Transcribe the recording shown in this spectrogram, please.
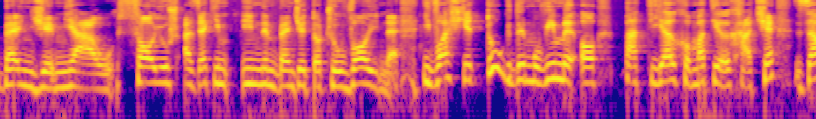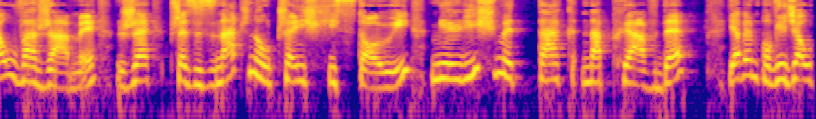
będzie miał sojusz, a z jakim innym będzie toczył wojnę. I właśnie tu, gdy mówimy o patriarcho-matriarchacie, zauważamy, że przez znaczną część historii mieliśmy tak naprawdę, ja bym powiedział,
